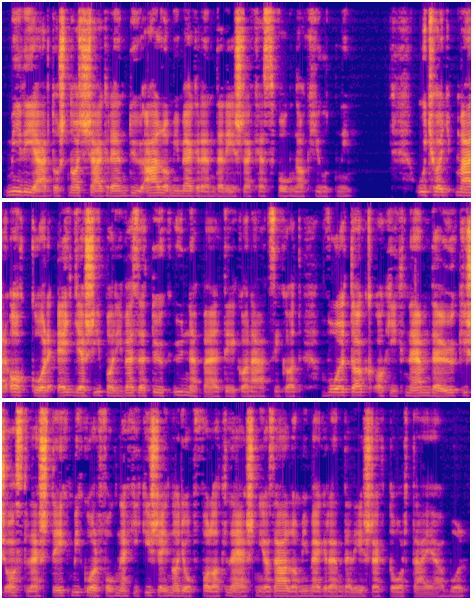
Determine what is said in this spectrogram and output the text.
milliárdos nagyságrendű állami megrendelésekhez fognak jutni úgyhogy már akkor egyes ipari vezetők ünnepelték a nácikat. Voltak, akik nem, de ők is azt lesték, mikor fog nekik is egy nagyobb falat leesni az állami megrendelések tortájából.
